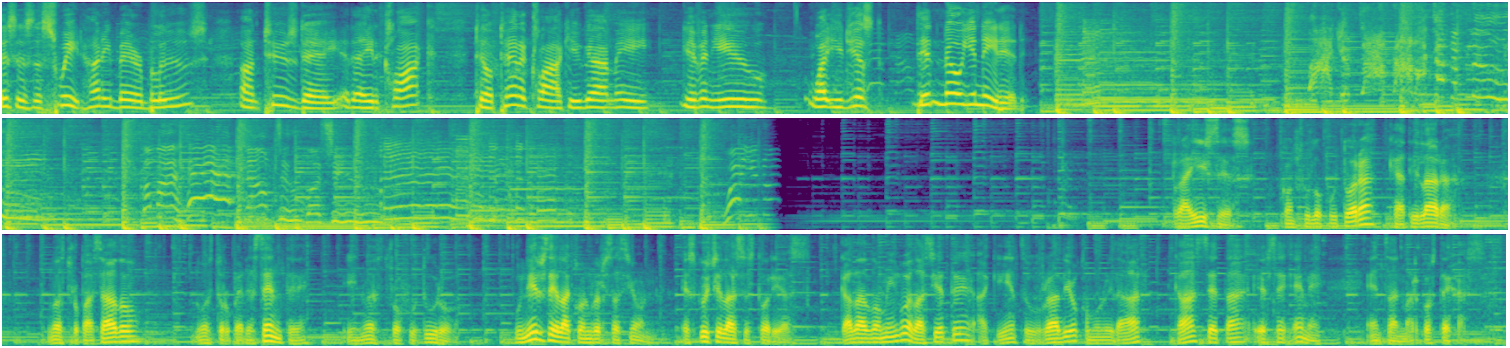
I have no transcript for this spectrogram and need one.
This is the Sweet Honey Bear Blues on Tuesday at 8 o'clock till 10 o'clock. You got me giving you what you just didn't know you needed. Raíces, con su locutora Kathy Lara. Nuestro pasado, nuestro presente y nuestro futuro. Unirse a la conversación. Escuche las historias. Cada domingo a las 7 aquí en su radio comunidad KZSM en San Marcos, Texas.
